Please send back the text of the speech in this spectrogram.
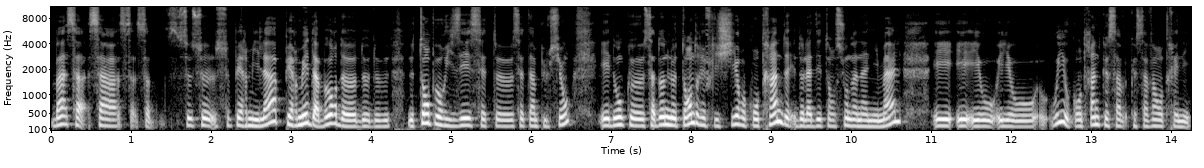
ben ça, ça, ce, permis-là permet d'abord de, temporiser cette, cette, impulsion. Et donc, euh, ça donne le temps de réfléchir aux contraintes de, la détention d'un animal et, aux, oui, aux contraintes que ça, que ça va entraîner.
